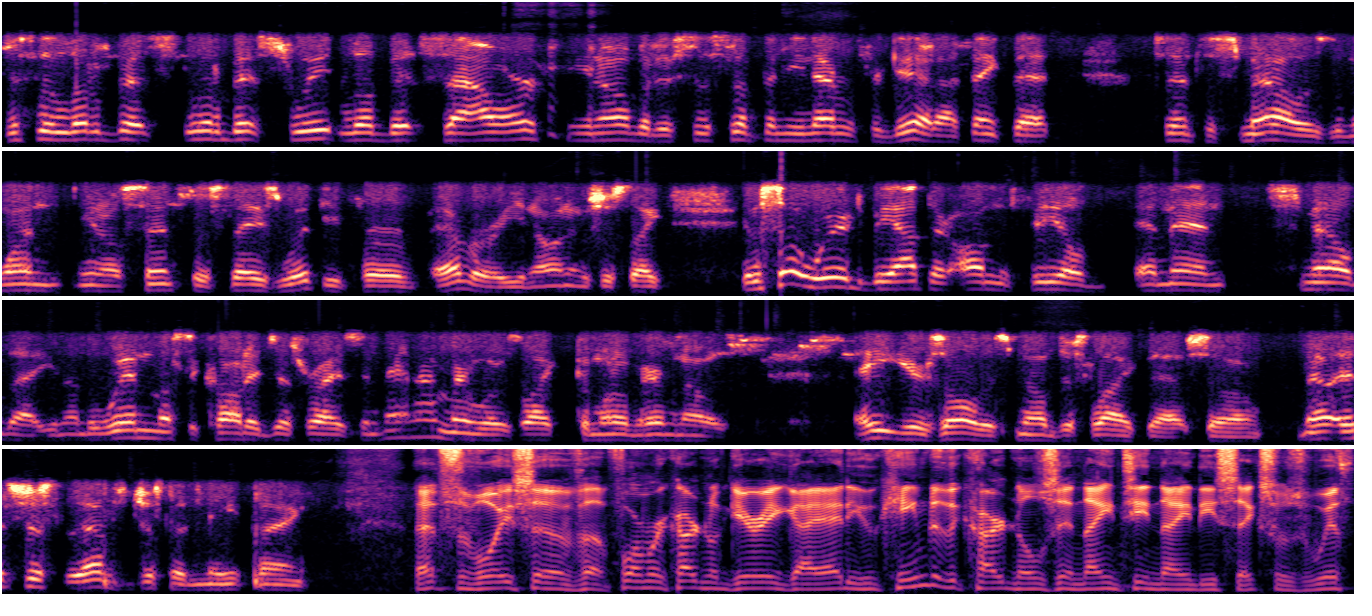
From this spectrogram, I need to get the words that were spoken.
just a little bit, a little bit sweet, a little bit sour, you know. But it's just something you never forget. I think that sense of smell is the one, you know, sense that stays with you forever, you know. And it was just like, it was so weird to be out there on the field and then smell that. You know, the wind must have caught it just right. I said, man, I remember what it was like coming over here when I was eight years old. It smelled just like that. So, no, it's just that was just a neat thing. That's the voice of uh, former Cardinal Gary Gaetti, who came to the Cardinals in 1996, was with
